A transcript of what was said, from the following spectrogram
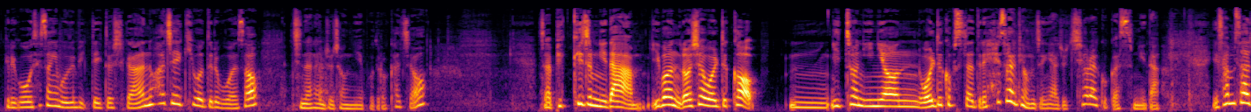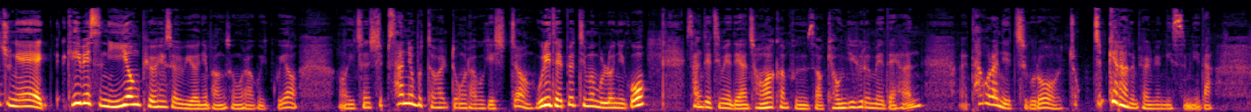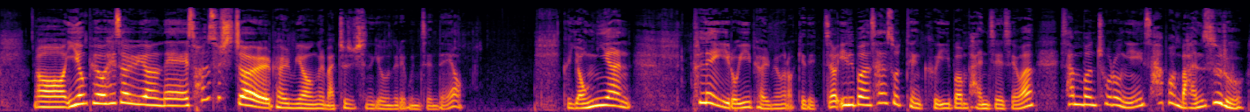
그리고 세상의 모든 빅데이터 시간 화제의 키워드를 모아서 지난 한 주 정리해 보도록 하죠. 자, 빅퀴즈입니다. 이번 러시아 월드컵 음, 2002년 월드컵 스타들의 해설 경쟁이 아주 치열할 것 같습니다. 이 3사 중에 KBS는 이영표 해설위원이 방송을 하고 있고요. 어, 2014년부터 활동을 하고 계시죠. 우리 대표팀은 물론이고 상대팀에 대한 정확한 분석, 경기 흐름에 대한 탁월한 예측으로 쪽집게라는 별명이 있습니다. 어, 이영표 해설위원의 선수 시절 별명을 맞춰주시는 게 오늘의 문제인데요. 그 영리한 플레이로 이 별명을 얻게 됐죠. 1번 산소탱크, 2번 반지의 제왕, 3번 초롱이, 4번 만수루.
